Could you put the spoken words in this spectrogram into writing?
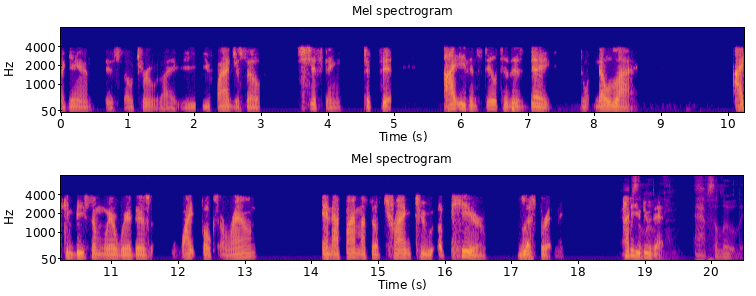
again, it's so true. Like you, you find yourself shifting to fit. I even still to this day, no lie, I can be somewhere where there's white folks around and I find myself trying to appear less threatening. How do you do that? Absolutely.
